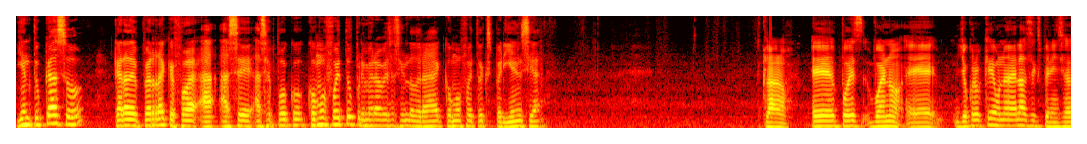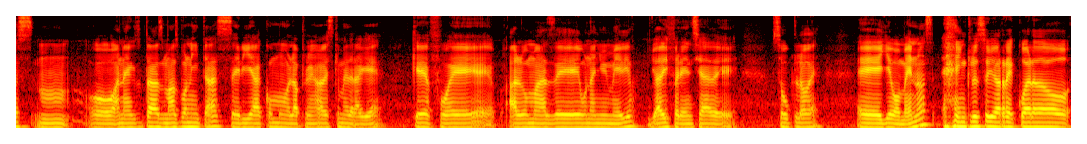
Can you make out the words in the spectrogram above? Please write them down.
Y en tu caso, cara de perra, que fue a, hace, hace poco, ¿cómo fue tu primera vez haciendo drag? ¿Cómo fue tu experiencia? Claro, eh, pues bueno, eh, yo creo que una de las experiencias mmm, o anécdotas más bonitas sería como la primera vez que me dragué, que fue algo más de un año y medio. Yo a diferencia de Soul Chloe, eh, llevo menos. Incluso yo recuerdo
